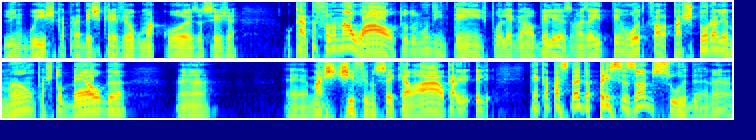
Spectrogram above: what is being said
linguística para descrever alguma coisa, ou seja, o cara tá falando au au, todo mundo entende, pô, legal, beleza, mas aí tem um outro que fala pastor alemão, pastor belga, né? É, mastife, não sei o que lá, o cara ele, ele tem a capacidade da precisão absurda, né?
